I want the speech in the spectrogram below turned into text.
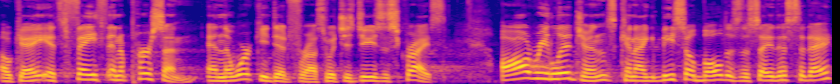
okay? It's faith in a person and the work he did for us, which is Jesus Christ. All religions, can I be so bold as to say this today?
